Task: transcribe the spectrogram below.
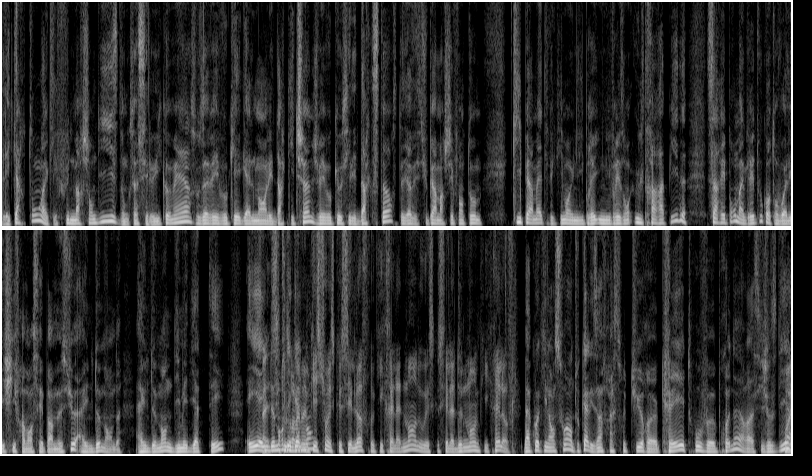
les cartons avec les flux de marchandises, donc ça c'est le e-commerce. Vous avez évoqué également les dark kitchens. Je vais évoquer aussi les dark stores, c'est-à-dire des supermarchés fantômes qui permettent effectivement une, une livraison ultra rapide. Ça répond malgré tout, quand on voit les chiffres avancés par monsieur, à une demande, à une demande d'immédiat et il y a une bah, demande également. la même question. Est-ce que c'est l'offre qui crée la demande ou est-ce que c'est la demande qui crée l'offre? Bah, Quoi qu'il en soit, en tout cas, les infrastructures euh, créées trouvent euh, preneur, hein, si j'ose dire.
